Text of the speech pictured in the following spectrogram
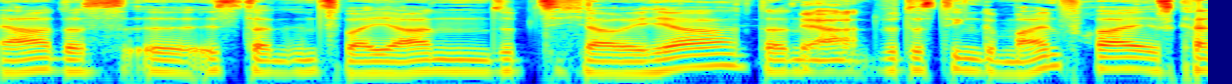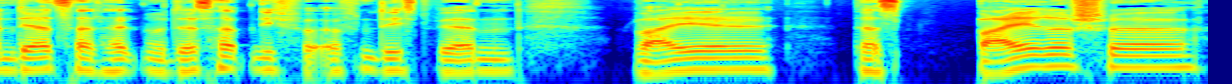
Ja, das äh, ist dann in zwei Jahren 70 Jahre her. Dann ja. wird das Ding gemeinfrei. Es kann derzeit halt nur deshalb nicht veröffentlicht werden, weil das bayerische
